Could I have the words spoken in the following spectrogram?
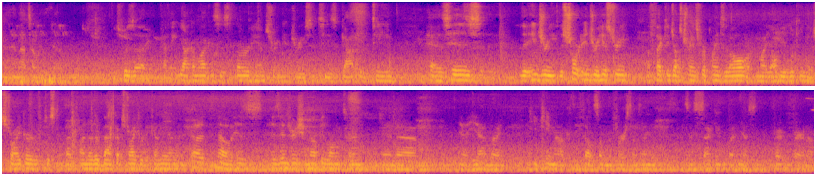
and, and that's how we look at it. This was, uh, I think, Giakoumakis' third hamstring injury since he's got with the team. Has his the injury, the short injury history, affected y'all's transfer plans at all, or might y'all be looking at a striker, just a, another backup striker to come in? Uh, no, his his injury should not be long term, and um, yeah, he had like he came out because he felt something the first time. I it's his second, but yes, fair, fair enough.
